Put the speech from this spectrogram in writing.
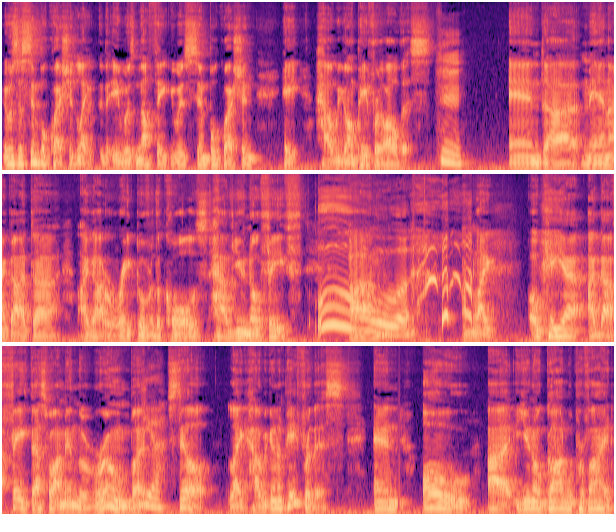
It was a simple question, like it was nothing. It was a simple question. Hey, how are we gonna pay for all this? Hmm. And uh, man, I got uh, I got raked over the coals. Have you no faith? Ooh. Um, I'm like, okay, yeah, I got faith. That's why I'm in the room. But yeah. still, like, how are we gonna pay for this? And oh, uh, you know, God will provide.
